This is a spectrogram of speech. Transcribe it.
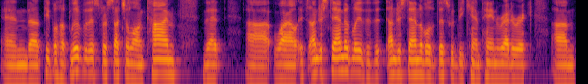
And uh, people have lived with this for such a long time that uh, while it's understandably that, understandable that this would be campaign rhetoric, um,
